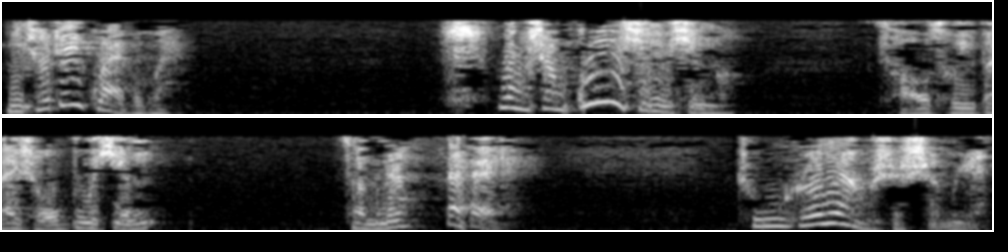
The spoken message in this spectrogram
你说这怪不怪？往上攻行不行啊？曹操一摆手，不行。怎么呢？嘿嘿，诸葛亮是什么人？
